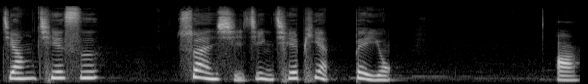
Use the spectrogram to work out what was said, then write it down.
姜切丝，蒜洗净切片备用。二，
